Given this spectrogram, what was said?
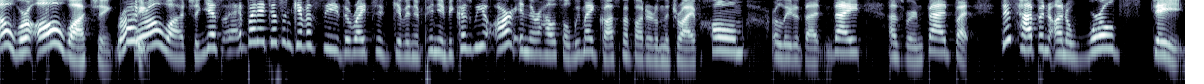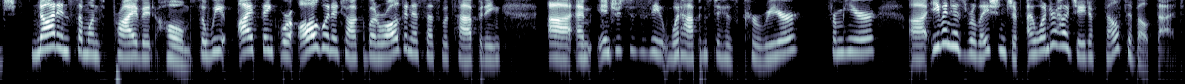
Oh, we're all watching. Right. We're all watching. Yes, but it doesn't give us the, the right to give an opinion because we are in their household. We might gossip about it on the drive home or later that night as we're in bed, but this happened on a world stage, not in someone's private home. So we, I think we're all going to talk about it. We're all going to assess what's happening. Uh, I'm interested to see what happens to his career from here. Uh, even his relationship. I wonder how Jada felt about that.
